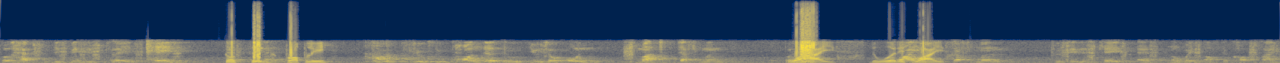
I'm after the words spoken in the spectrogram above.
perhaps to dismiss this case, case To think properly, to, to, to ponder, to use your own smart judgment. wise. The word is wise. Judgment to see this case as a waste of the court time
